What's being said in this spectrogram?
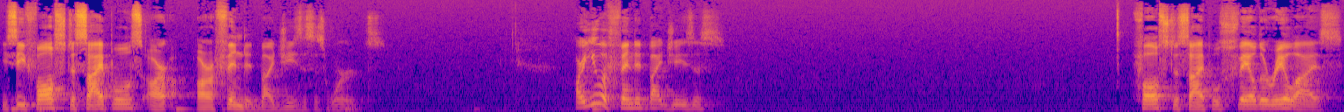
You see, false disciples are, are offended by Jesus' words. Are you offended by Jesus? False disciples fail to realize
